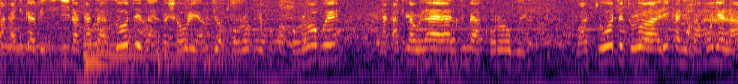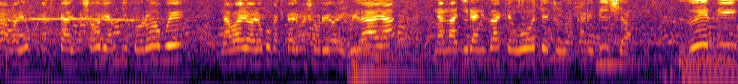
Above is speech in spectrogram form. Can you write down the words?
na katika vijiji na kata zote za halmashauri ya mji wa Korogwe, wa Korogwe na katika wilaya nzima ya Korogwe. Watu wote tulioalika ni pamoja na walioko katika halmashauri ya mji Korogwe na wale walioko katika halmashauri ya wilaya na majirani zake wote tuliwakaribisha. Zoezi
